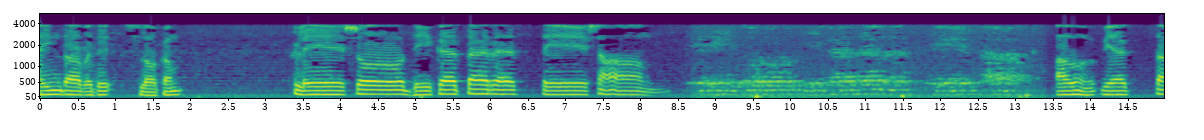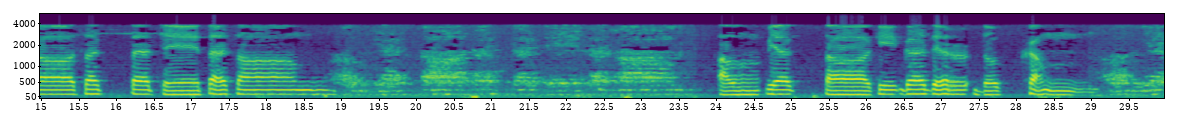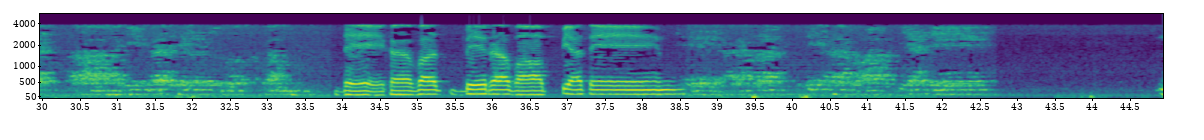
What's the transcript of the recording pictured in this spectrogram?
ऐन्दावद् श्लोकम् क्लेशोऽधिकतरस्तेषाम् अव्यक्तासक्तचेतसाम् अव्यक्ता हि गतिर्दुःखम् देहवद्भिरवाप्यते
